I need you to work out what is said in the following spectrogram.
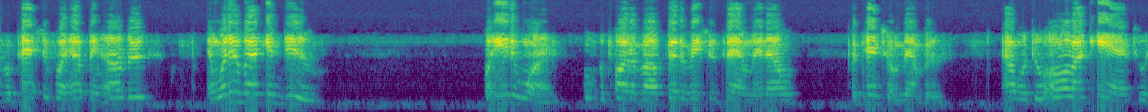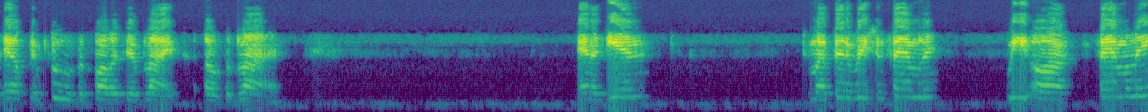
have a passion for helping others. And whatever I can do for anyone who's a part of our Federation family and our potential members, I will do all I can to help improve the quality of life of the blind. And again, to my Federation family, we are family.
